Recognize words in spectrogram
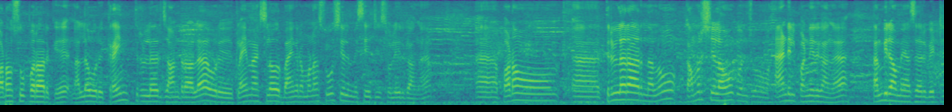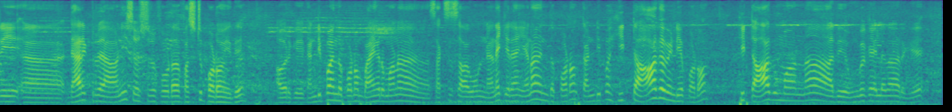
படம் சூப்பராக இருக்குது நல்ல ஒரு க்ரைம் த்ரில்லர் ஜான்ரால ஒரு கிளைமேக்ஸில் ஒரு பயங்கரமான சோசியல் மெசேஜ் சொல்லியிருக்காங்க. படம் த்ரில்லராக இருந்தாலும் கமர்ஷியலாகவும் கொஞ்சம் ஹேண்டில் பண்ணியிருக்காங்க. தம்பிராமையா சார் வெற்றி டேரக்டர் அனீஷ் அஷ்ரஃபோட ஃபஸ்ட்டு படம் இது. அவருக்கு கண்டிப்பாக இந்த படம் பயங்கரமான சக்ஸஸ் ஆகும்னு நினைக்கிறேன். ஏன்னா இந்த படம் கண்டிப்பாக ஹிட் ஆக வேண்டிய படம். ஹிட் ஆகுமான்னா அது உங்கள் கையில் தான் இருக்குது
